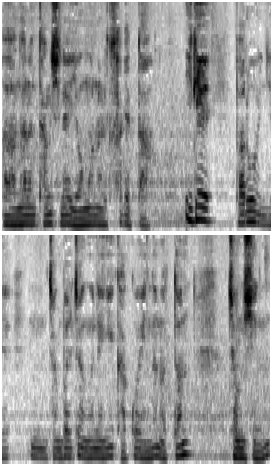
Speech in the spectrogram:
아, 나는 당신의 영혼을 사겠다. 이게 바로 이제 음, 장발장 은행이 갖고 있는 어떤 정신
